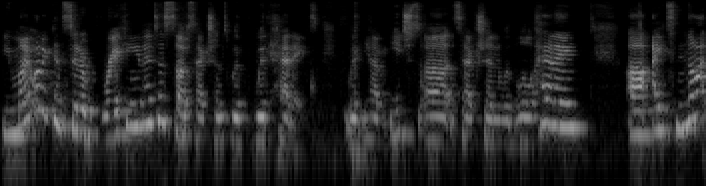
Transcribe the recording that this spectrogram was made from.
you might want to consider breaking it into subsections with, with headings. You have each uh, section with a little heading. Uh, it's not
